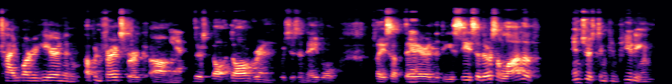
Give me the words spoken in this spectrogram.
Tidewater here, and then up in Fredericksburg, um, yeah. there's Dahlgren, which is a naval place up there yeah. in the DC. So there was a lot of interest in computing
